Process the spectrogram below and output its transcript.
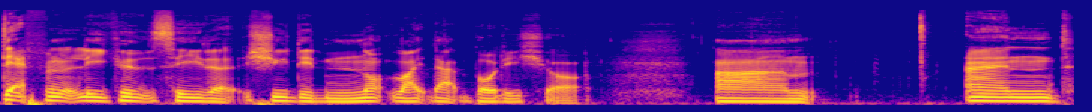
definitely could see that she did not like that body shot. Um, and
